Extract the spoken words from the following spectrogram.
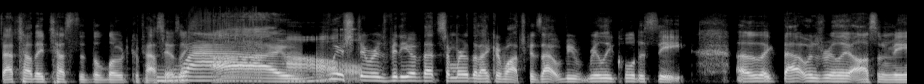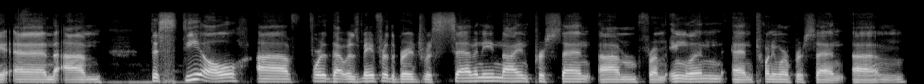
That's how they tested the load capacity. I was like, I Wow. wish there was video of that somewhere that I could watch because that would be really cool to see. I was like, that was really awesome to me. And um, the steel uh, for that was made for the bridge was 79% um, from England and 21% um,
